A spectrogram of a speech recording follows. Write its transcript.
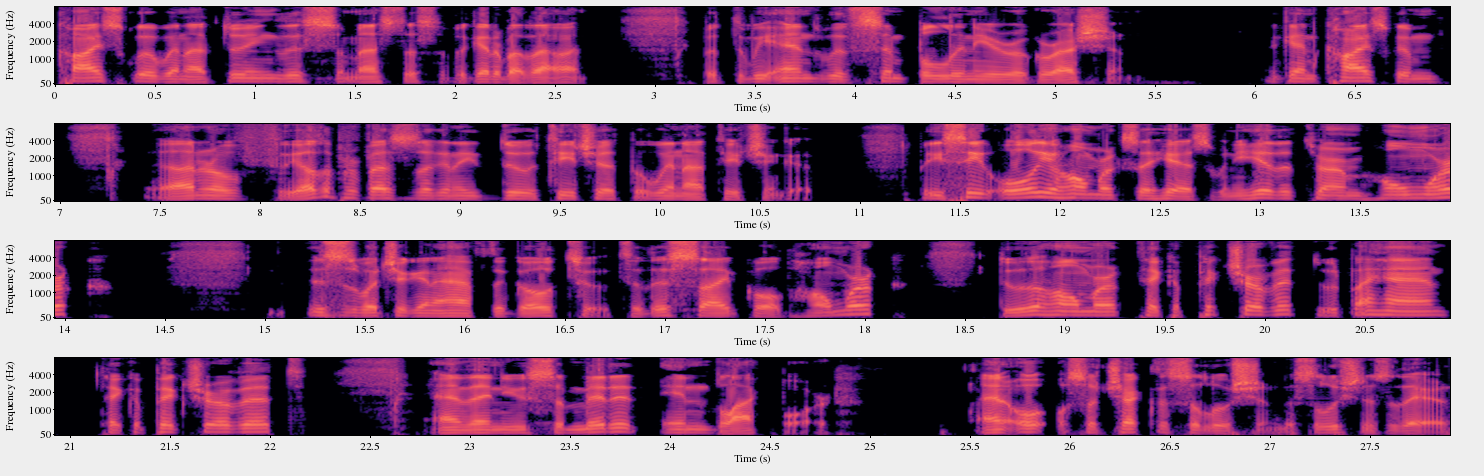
Chi-square, we're not doing this semester, so forget about that. But we end with simple linear regression. Again, chi-square, I don't know if the other professors are going to do teach it, but we're not teaching it. But you see, all your homeworks are here. So when you hear the term homework, this is what you're going to have to go to, to this site called homework. Do the homework, take a picture of it, do it by hand, take a picture of it, and then you submit it in Blackboard. And also check the solution. The solution is there.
